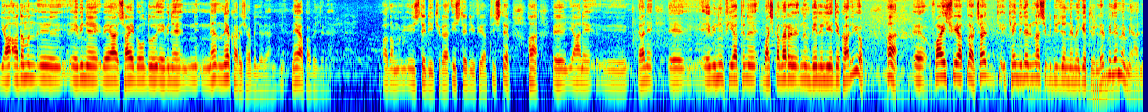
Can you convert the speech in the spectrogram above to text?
ya adamın eee, evine veya sahibi olduğu evine ne, ne karışabilir yani? Ne, yapabilir yani? Adam istediği kira, istediği fiyat ister. Ha e, yani e, yani e, evinin fiyatını başkalarının belirleyecek hali yok. Ha e, fahiş fiyatlarsa kendileri nasıl bir düzenleme getirirler bilemem yani.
